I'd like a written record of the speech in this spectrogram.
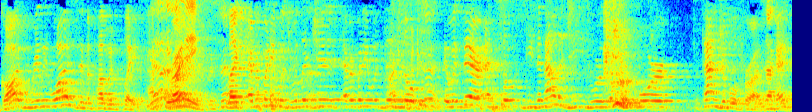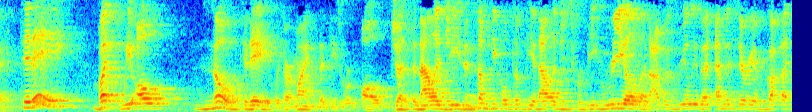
God really was in the public place. Yeah, Absolutely. 100%. Like everybody was religious, everybody was this, so 100%. it was there, and so these analogies were a little bit more tangible for us. Exactly. Okay, today, but we all know today with our minds that these were all just analogies, and some people took the analogies for being real, and I was really the emissary of God. Like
